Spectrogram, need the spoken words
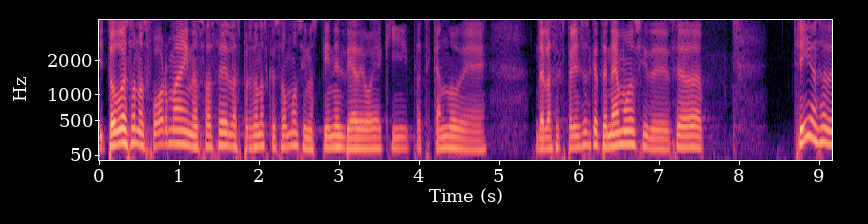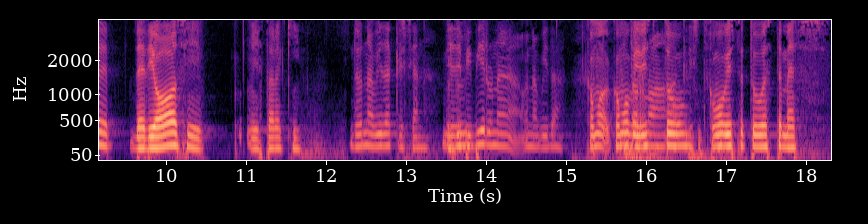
Y todo eso nos forma y nos hace las personas que somos y nos tiene el día de hoy aquí platicando de, de las experiencias que tenemos y de, o sea, sí, o sea, de, de Dios y, y estar aquí. De una vida cristiana. y De vivir una, una vida. ¿Cómo, cómo viviste tú? ¿Cómo viste tú este mes?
